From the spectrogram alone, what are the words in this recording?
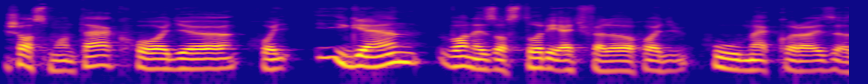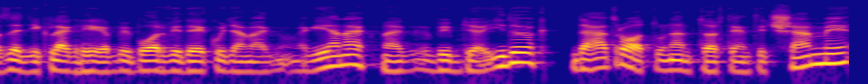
és azt mondták, hogy, hogy igen, van ez a sztori egyfelől, hogy hú, mekkora ez az egyik legrégebbi borvidék, ugye, meg, meg ilyenek, meg bibliai idők, de hát rohadtul nem történt itt semmi,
